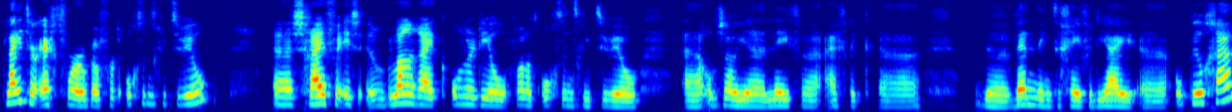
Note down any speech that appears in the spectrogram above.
pleit er echt voor, voor het ochtendritueel. Uh, schrijven is een belangrijk onderdeel van het ochtendritueel. Uh, om zo je leven eigenlijk de wending te geven die jij op wil gaan.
